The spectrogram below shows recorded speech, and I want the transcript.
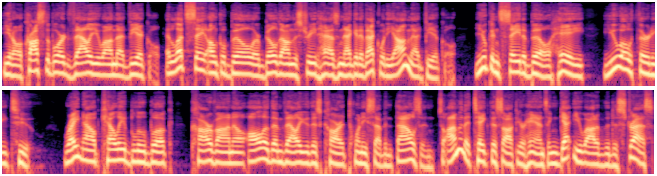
you know, across the board value on that vehicle? And let's say Uncle Bill or Bill down the street has negative equity on that vehicle. You can say to Bill, hey, you owe 32. Right now, Kelley Blue Book, Carvana, all of them value this car at 27,000. So I'm going to take this off your hands and get you out of the distress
